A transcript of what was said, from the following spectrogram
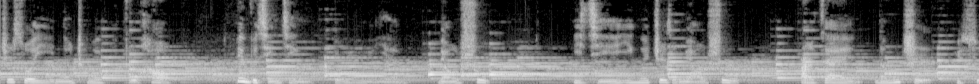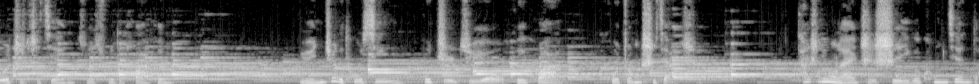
之所以能成为符号，并不仅仅由语言描述，以及因为这种描述而在能指与所指之间做出的划分。云这个图形不只具有绘画或装饰价值，它是用来指示一个空间的。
